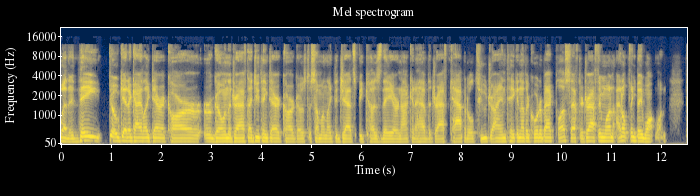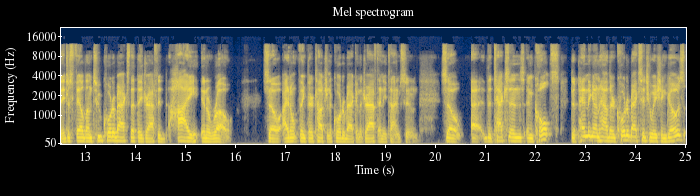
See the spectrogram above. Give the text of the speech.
whether they go get a guy like Derek Carr or go in the draft. I do think Derek Carr goes to someone like the Jets because they are not going to have the draft capital to try and take another quarterback. Plus, after drafting one, I don't think they want one. They just failed on two quarterbacks that they drafted high in a row. So I don't think they're touching a quarterback in the draft anytime soon. So uh, the Texans and Colts, depending on how their quarterback situation goes,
